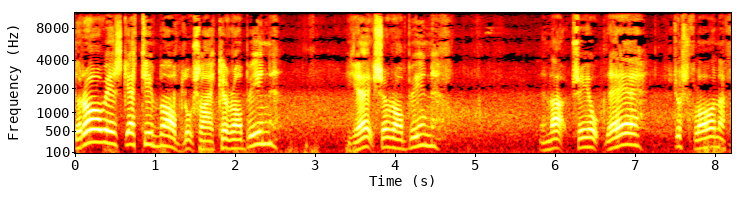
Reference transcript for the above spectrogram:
They're always getting mobbed. Looks like a robin. Yeah, it's a robin. And that tree up there, just flown off.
